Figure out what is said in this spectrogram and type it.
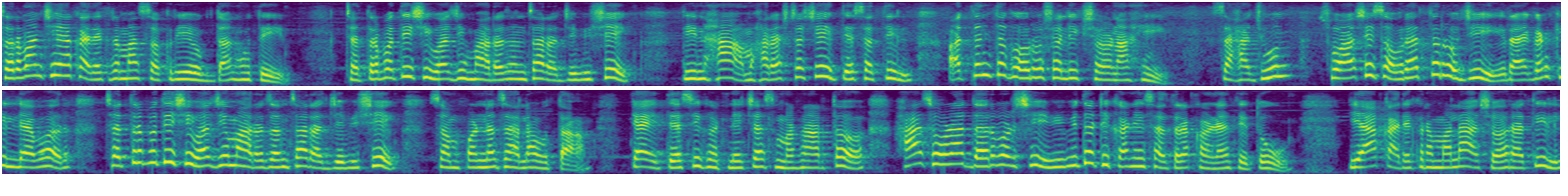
सर्वांचे या कार्यक्रमात सक्रिय योगदान होते. छत्रपती शिवाजी महाराजांचा राज्याभिषेक दिन हा महाराष्ट्राच्या इतिहासातील अत्यंत गौरवशाली क्षण आहे. सहा जून सोळाशे चौऱ्याहत्तर रोजी रायगड किल्ल्यावर छत्रपती शिवाजी महाराजांचा राज्याभिषेक संपन्न झाला होता. त्या ऐतिहासिक घटनेच्या स्मरणार्थ हा सोहळा दरवर्षी विविध ठिकाणी साजरा करण्यात येतो. या कार्यक्रमाला शहरातील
